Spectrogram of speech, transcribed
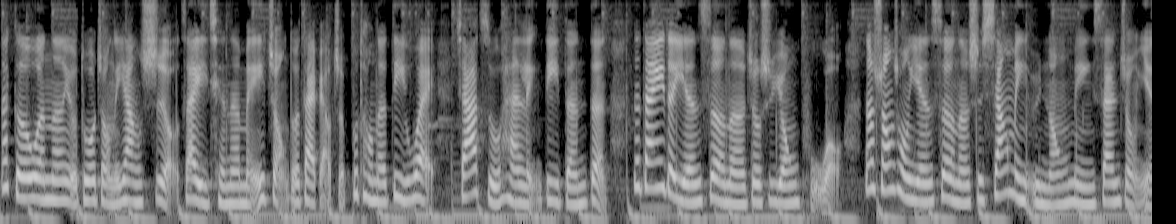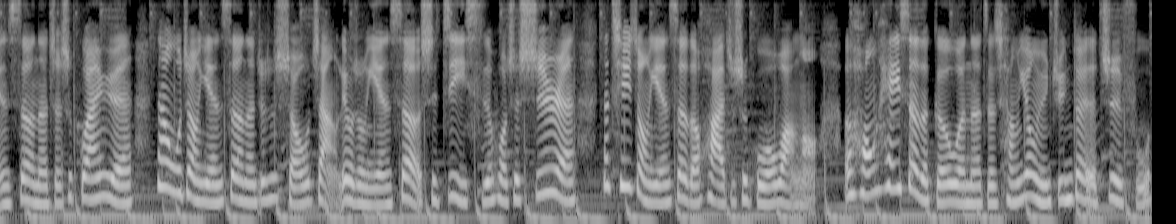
那格纹呢，有多种的样式哦，在以前呢，每一种都代表着不同的地位、家族和领地等等。那单一的颜色呢，就是庸仆哦。那双重颜色呢，是乡民与农民；三种颜色呢，则是官员；那五种颜色呢，就是首长；六种颜色是祭司或是诗人；那七种颜色的话，就是国王哦。而红黑色的格纹呢，则常用于军队的制服。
